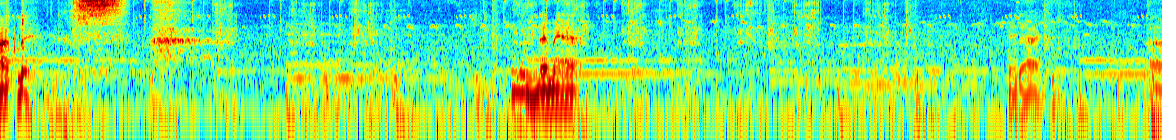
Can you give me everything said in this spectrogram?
มากเลย หมุนได้ไหมฮะ ไม่ได้ อ่า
